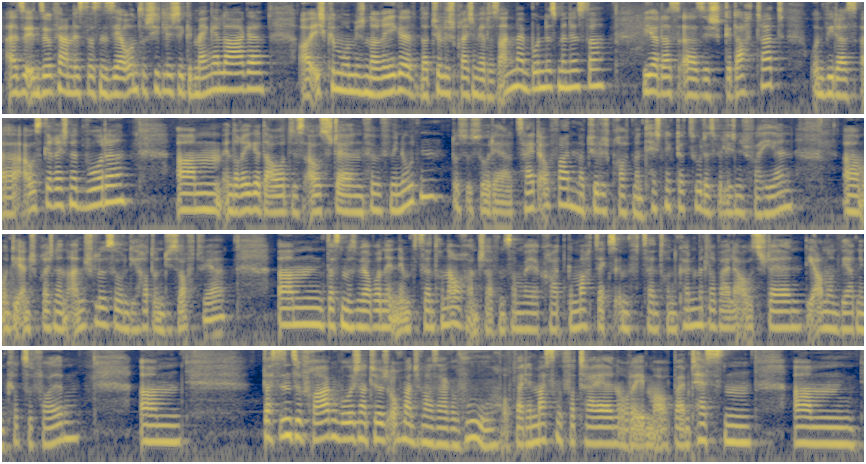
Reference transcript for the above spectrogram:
Also insofern ist das eine sehr unterschiedliche Gemengelage. Aber ich kümmere mich in der Regel, natürlich sprechen wir das an beim Bundesminister, wie er das äh, sich gedacht hat und wie das äh, ausgerechnet wurde. Ähm, in der Regel dauert das Ausstellen fünf Minuten. Das ist so der Zeitaufwand. Natürlich braucht man Technik dazu, das will ich nicht verhehlen. Ähm, und die entsprechenden Anschlüsse und die Hard- und die Software. Ähm, das müssen wir aber in den Impfzentren auch anschaffen. Das haben wir ja gerade gemacht. Sechs Impfzentren können mittlerweile ausstellen. Die anderen werden in Kürze folgen. Ähm, das sind so Fragen, wo ich natürlich auch manchmal sage, hu, auch bei den Masken verteilen oder eben auch beim Testen. Ähm,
